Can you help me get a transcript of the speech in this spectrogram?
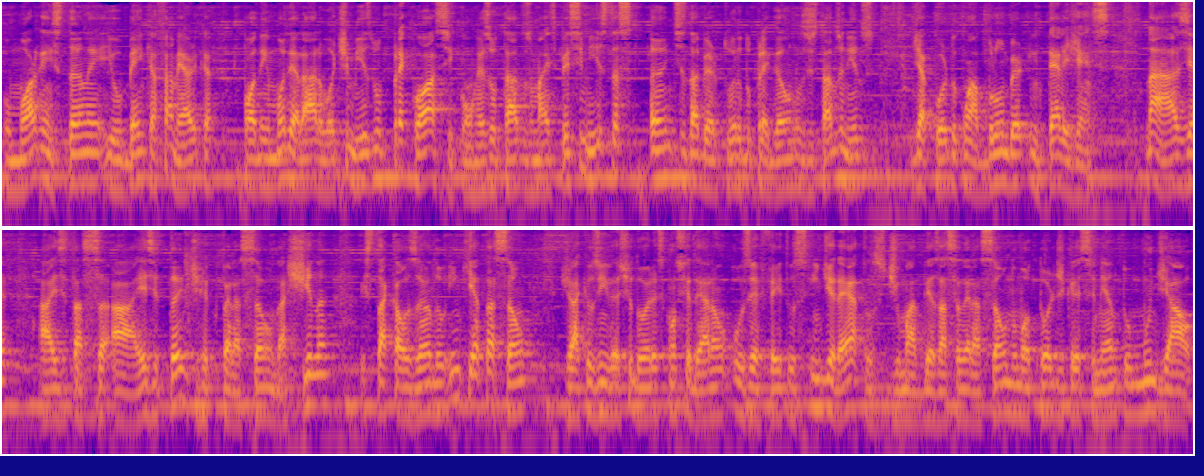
o Morgan Stanley e o Bank of America podem moderar o otimismo precoce com resultados mais pessimistas antes da abertura do pregão nos Estados Unidos, de acordo com a Bloomberg Intelligence. Na Ásia, a, a hesitante recuperação da China está causando inquietação já que os investidores consideram os efeitos indiretos de uma desaceleração no motor de crescimento mundial.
